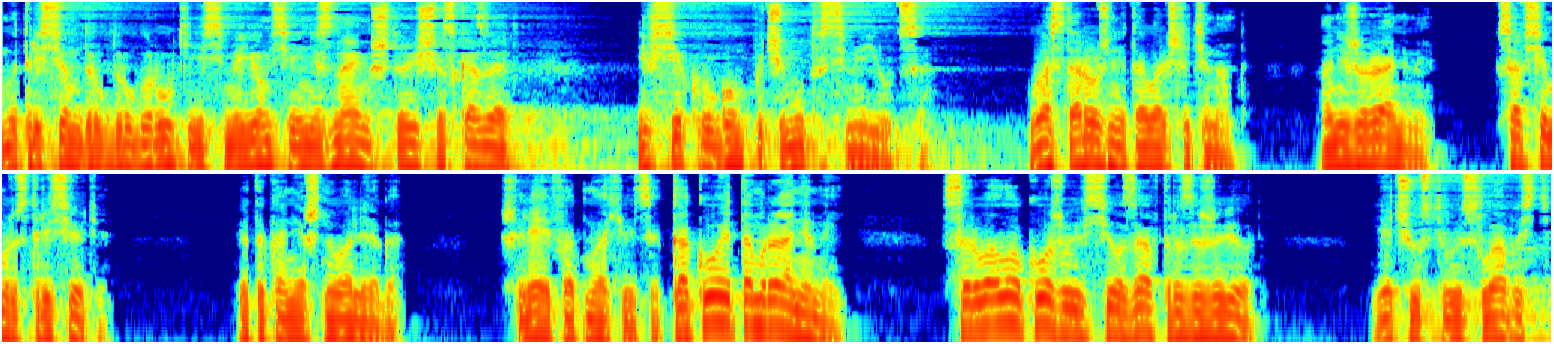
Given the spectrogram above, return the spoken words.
Мы трясем друг другу руки и смеемся, и не знаем, что еще сказать. И все кругом почему-то смеются. Вы осторожнее, товарищ лейтенант. Они же ранены. Совсем растрясете. Это, конечно, Валега. Ширяев отмахивается. Какой там раненый? Сорвало кожу и все, завтра заживет. Я чувствую слабость,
